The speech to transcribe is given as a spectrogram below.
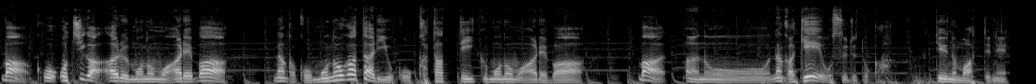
まあこうオチがあるものもあればなんかこう物語をこう語っていくものもあればまああのー、なんか芸をするとかっていうのもあってね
